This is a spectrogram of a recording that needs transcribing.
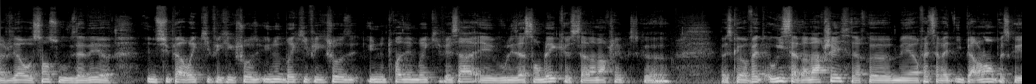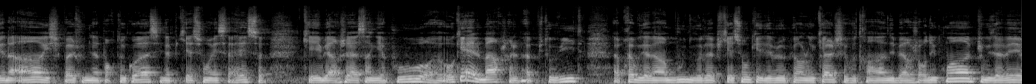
Je veux dire, au sens où vous avez euh, une super brique qui fait quelque chose, une autre brique qui fait quelque chose, une troisième brique qui fait ça, et vous les assemblez que ça va marcher. Parce que, parce que en fait, oui, ça va marcher, c'est-à-dire que, mais en fait, ça va être hyper lent parce qu'il y en a un, et je sais pas, je vous dis n'importe quoi, c'est une application SAS qui est hébergée à Singapour. Euh, Ok, elle marche, elle va plutôt vite. Après, vous avez un bout de votre application qui est développé en local chez votre un hébergeur du coin, et puis vous avez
